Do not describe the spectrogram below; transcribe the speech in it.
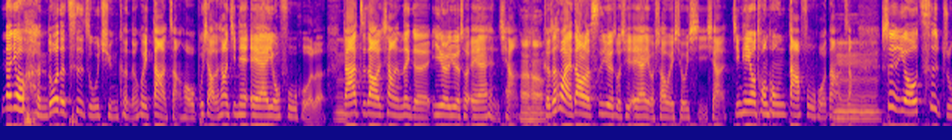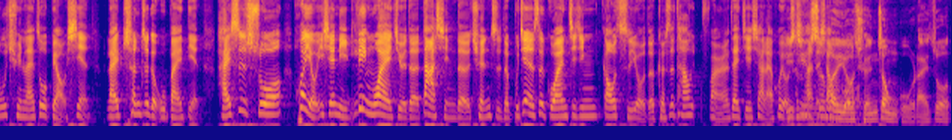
那就很多的次族群可能会大涨哈。我不晓得，像今天 AI 又复活了，嗯、大家知道像那个一二月的时候 AI 很强，嗯、可是后来到了四月的时候，其实 AI 有稍微休息一下，今天又通通大复活大涨，嗯、是由次族群来做表现来撑这个五百点，还是说会有一些你另外觉得大型的全职的，不见得是国安基金高持有的，可是它反而在接下来会有撑盘的效果，会由权重股来做。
